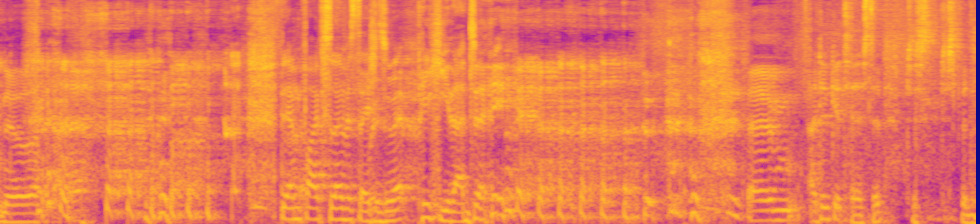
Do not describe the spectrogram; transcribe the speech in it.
no, uh, The M5 service stations were a bit peaky that day. um, I did get tested, just just for the,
